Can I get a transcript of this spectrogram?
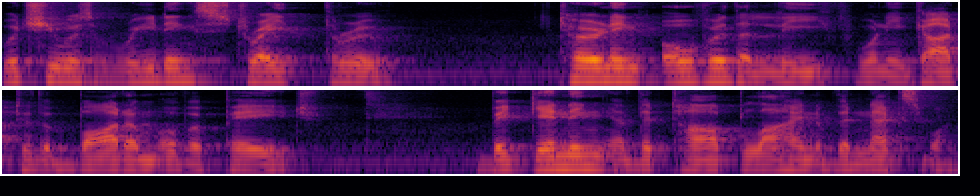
which he was reading straight through, turning over the leaf when he got to the bottom of a page, beginning at the top line of the next one,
